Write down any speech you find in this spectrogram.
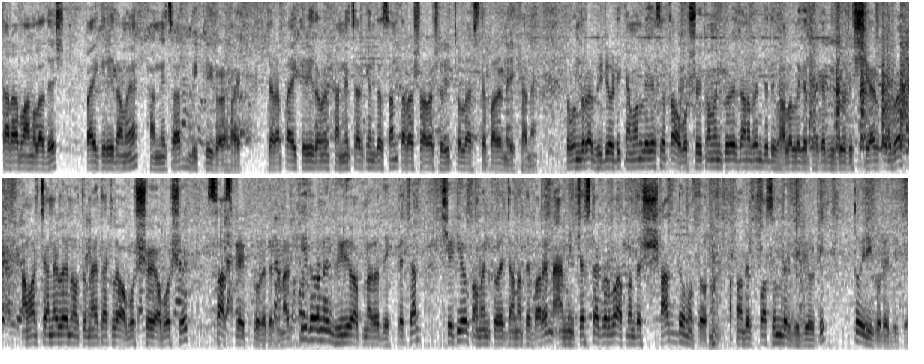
সারা বাংলাদেশ পাইকারি দামে ফার্নিচার বিক্রি করা হয়। যারা পাইকারি দামে ফার্নিচার কিনতে চান, তারা সরাসরি চলে আসতে পারেন এইখানে। তো বন্ধুরা, ভিডিওটি কেমন লেগেছে তা অবশ্যই কমেন্ট করে জানাবেন। যদি ভালো লেগে থাকে, ভিডিওটি শেয়ার করবেন আমার চ্যানেলে নতুন হয়ে থাকলে অবশ্যই অবশ্যই সাবস্ক্রাইব করে দেবেন। আর কী ধরনের ভিডিও আপনারা দেখতে চান, সেটিও কমেন্ট করে জানাতে পারেন। আমি চেষ্টা করব আপনাদের সাধ্য মতো আপনাদের পছন্দের ভিডিওটি তৈরি করে দিতে।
